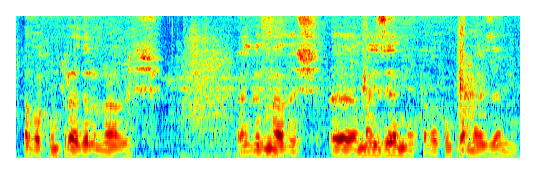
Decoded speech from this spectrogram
Estava a comprar granadas. Ah, granadas. Ah, mais ammo, estava a comprar mais ammo.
